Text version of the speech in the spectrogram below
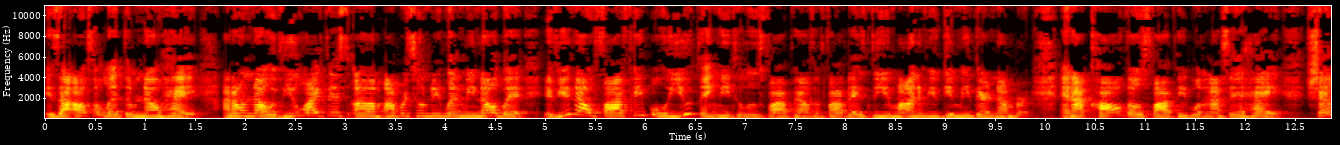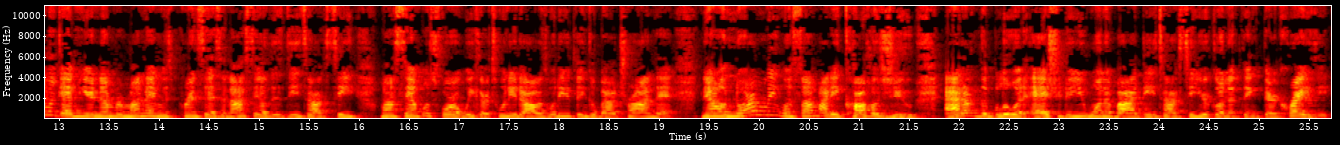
is I also let them know, hey, I don't know if you like this um, opportunity, let me know. But if you know five people who you think need to lose five pounds in five days, do you mind if you give me their number? And I called those five people and I said, hey, Shayla gave me your number. My name is Princess and I sell this detox tea. My samples for a week are $20. What do you think about trying that? Now, normally when somebody calls you out of the blue and asks you, do you want to buy a detox tea? You're going to think they're crazy.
